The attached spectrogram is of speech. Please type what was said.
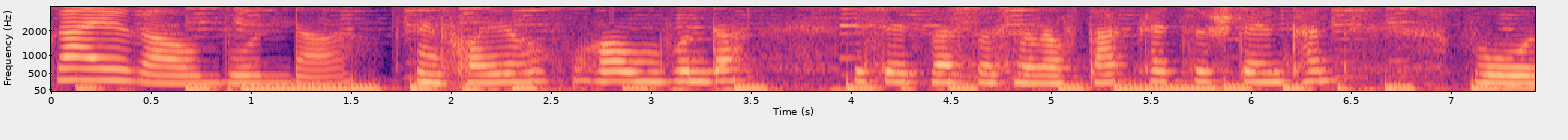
Freiraumwunder. Ein Freiraumwunder ist etwas, was man auf Parkplätze stellen kann, wo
